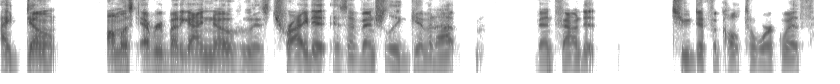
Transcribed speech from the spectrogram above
I don't. Almost everybody I know who has tried it has eventually given up and found it too difficult to work with.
